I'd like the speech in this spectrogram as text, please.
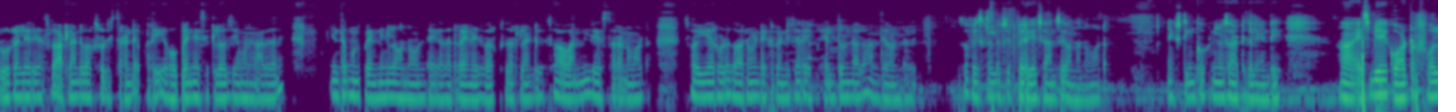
రూరల్ ఏరియాస్లో అట్లాంటి వర్క్స్ కూడా ఇస్తారు. అంటే మరి ఓపెన్ చేసి క్లోజ్ చేయమని కాదు కానీ ఇంతకుముందు పెండింగ్లో ఉన్న ఉంటాయి కదా డ్రైనేజ్ వర్క్స్ అట్లాంటివి. సో అవన్నీ చేస్తారన్నమాట. సో ఇయర్ కూడా గవర్నమెంట్ ఎక్స్పెండిచర్ ఎంత ఉండాలో అంతే ఉంటుంది. సో ఫిజికల్ డెఫిసిట్ పెరిగే ఛాన్సే ఉందన్నమాట. నెక్స్ట్ ఇంకొక న్యూస్ ఆర్టికల్ ఏంటి? SBI quarter four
